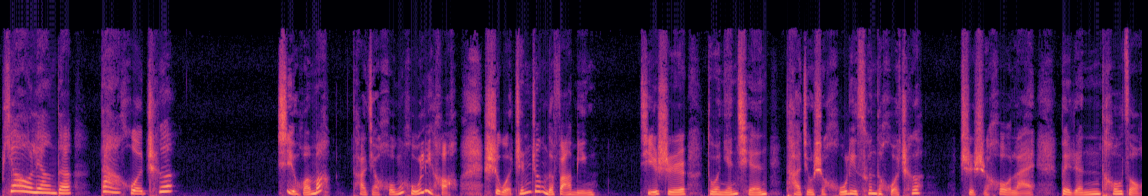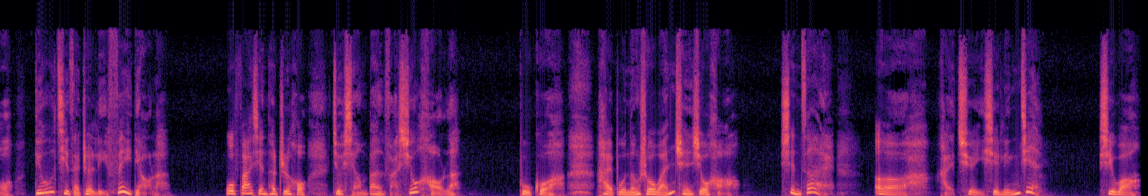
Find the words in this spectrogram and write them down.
漂亮的大火车。喜欢吗？它叫红狐狸号，是我真正的发明。其实多年前，它就是狐狸村的火车，只是后来被人偷走，丢弃在这里废掉了。我发现它之后，就想办法修好了。不过还不能说完全修好，现在，呃，还缺一些零件。希望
